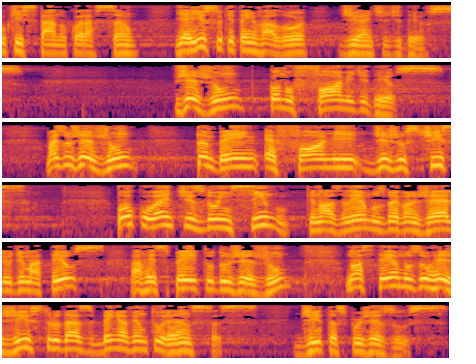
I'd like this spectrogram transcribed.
o que está no coração e é isso que tem valor diante de Deus. Jejum como fome de Deus. Mas o jejum também é fome de justiça. Pouco antes do ensino que nós lemos no Evangelho de Mateus, a respeito do jejum, nós temos o registro das bem-aventuranças ditas por Jesus.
